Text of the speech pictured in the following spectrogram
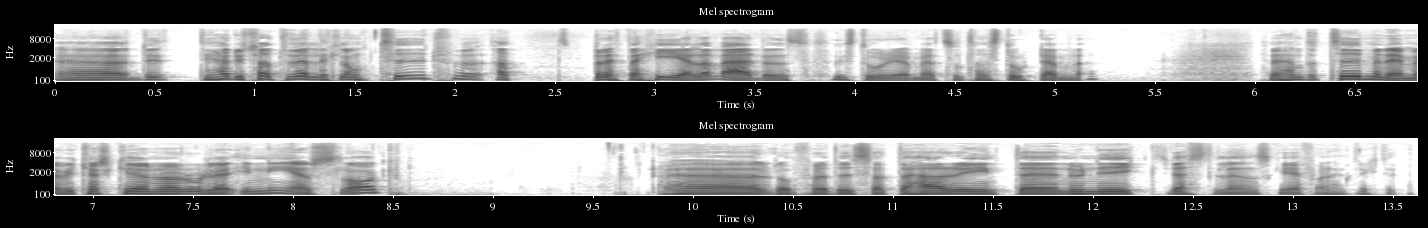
Eh, det, det hade ju tagit väldigt lång tid för att berätta hela världens historia med ett sånt här stort ämne. Så jag har inte tid med det, men vi kanske kan göra några roliga i nedslag. Eh, då för att visa att det här är inte en unik västerländsk erfarenhet riktigt.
